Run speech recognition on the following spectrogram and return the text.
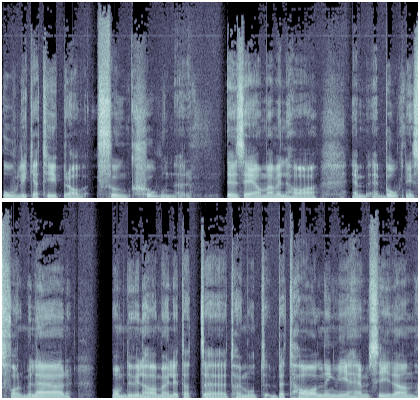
olika typer av funktioner. Det vill säga om man vill ha en, bokningsformulär, om du vill ha möjlighet att eh, ta emot betalning via hemsidan,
